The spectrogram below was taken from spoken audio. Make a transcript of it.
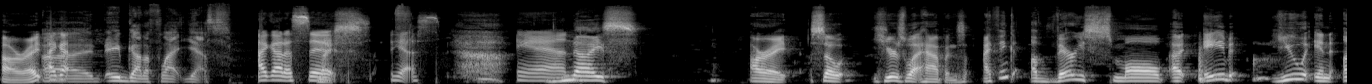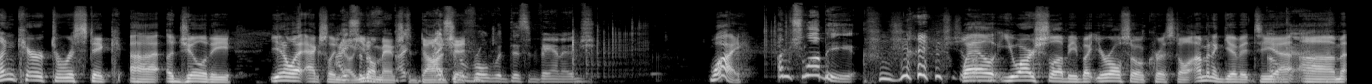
All right. I got- uh, Abe got a flat yes. I got a six. Yes. And nice. All right. So here's what happens. I think a very small, uh, Abe, you in uncharacteristic uh, agility. You know what? Actually, no, you don't manage I- to I dodge should it. have rolled with disadvantage. Why? I'm schlubby. Well, you are schlubby, but you're also a crystal. I'm going to give it to you. Okay. Um,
